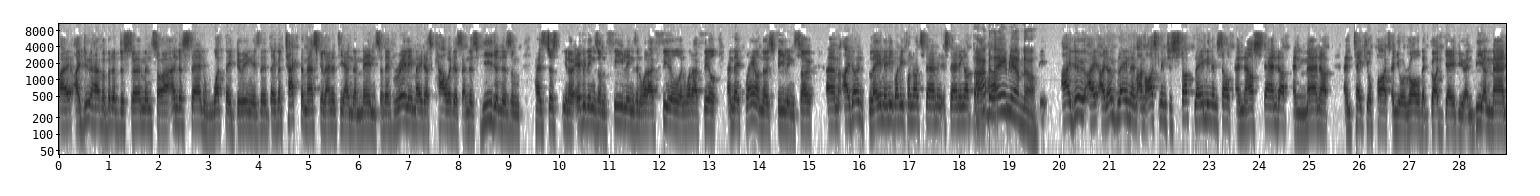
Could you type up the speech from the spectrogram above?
I, I do have a bit of discernment, so I understand what they're doing is that they've attacked the masculinity and the men, so they've really made us cowardice, and this hedonism has just, you know, everything's on feelings and what I feel and what I feel, and they play on those feelings. So um, I don't blame anybody for not stand, standing up, but I I'm blame them though. I do. I, I don't blame them. I'm asking them to stop blaming themselves and now stand up and man up and take your part and your role that God gave you and be a man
